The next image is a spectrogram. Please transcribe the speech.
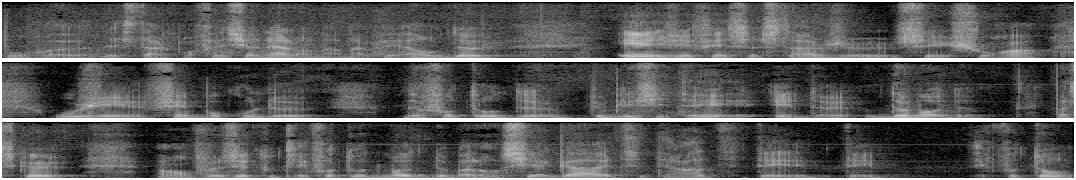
Pour euh, des stages professionnels, on en avait un ou deux. Et j'ai fait ce stage chez Choura, où j'ai fait beaucoup de, photos de publicité et de, de, mode. Parce que on faisait toutes les photos de mode de Balenciaga, etc. C'était des, photos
